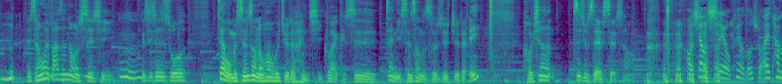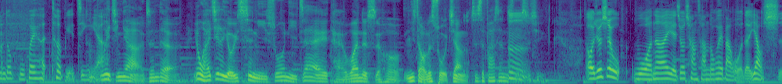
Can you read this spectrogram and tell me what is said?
常会发生这种事情。嗯，可是就是说。在我们身上的话会觉得很奇怪，可是在你身上的时候就觉得，哎，好像这就是 SS 啊，好像是有朋友都说，哎，他们都不会很特别惊讶，不会惊讶，真的，因为我还记得有一次你说你在台湾的时候，你找了锁匠，这是发生了什么事情？哦，就是我呢，也就常常都会把我的钥匙，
